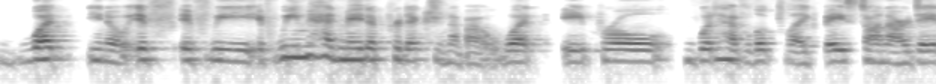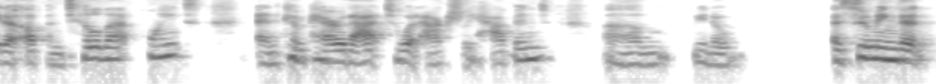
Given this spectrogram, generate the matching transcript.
what you know if if we if we had made a prediction about what april would have looked like based on our data up until that point and compare that to what actually happened um, you know assuming that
